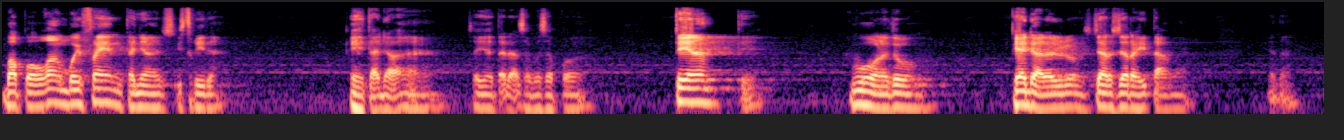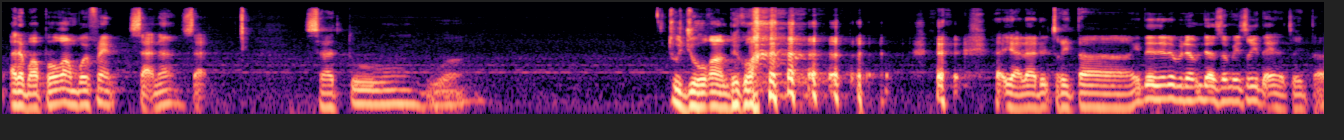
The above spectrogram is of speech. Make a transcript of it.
berapa orang boyfriend tanya isteri dia. Eh tak ada. Ha. Saya tak ada siapa-siapa. Teh lah. Teh. Buah lah tu. Tiada lah dulu sejarah-sejarah hitam. Kata, ada berapa orang boyfriend? Sat lah. Sat. Satu, dua. Tujuh orang lebih kurang. tak yalah ada cerita. Kita ada benda-benda sampai cerita. Tak yalah cerita.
